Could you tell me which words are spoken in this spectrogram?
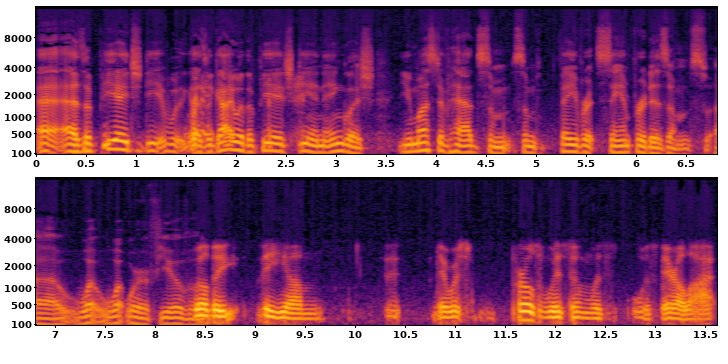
as a PhD, as a guy with a PhD in English, you must have had some, some favorite Sanfordisms. Uh, what, what were a few of them? Well, the the um, there was pearls of wisdom was was there a lot,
